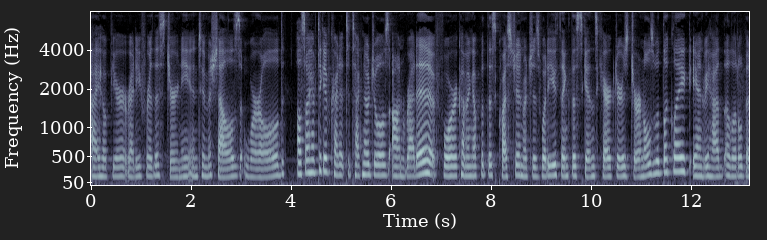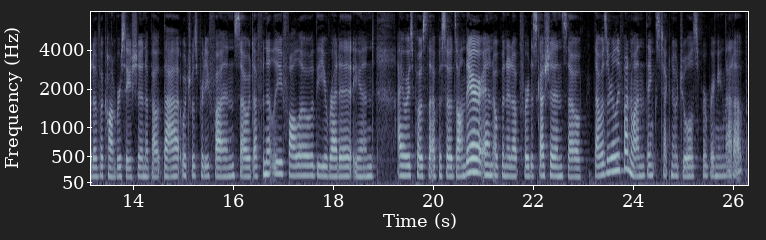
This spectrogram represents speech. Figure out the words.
I hope you're ready for this journey into Michelle's world. Also, I have to give credit to TechnoJules on Reddit for coming up with this question, which is what do you think the Skins characters' journals would look like? And we had a little bit of a conversation about that, which was pretty fun. So definitely follow the Reddit, and I always post the episodes on there and open it up for discussion. So that was a really fun one. Thanks, TechnoJules, for bringing that up.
